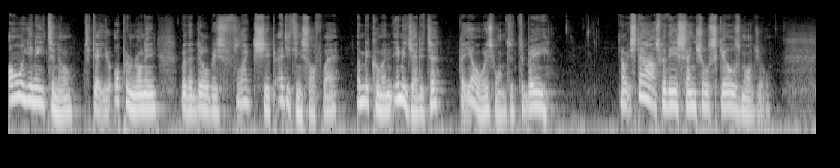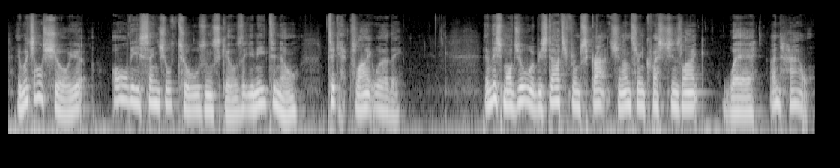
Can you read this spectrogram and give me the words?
All you need to know to get you up and running with Adobe's flagship editing software and become an image editor that you always wanted to be. Now it starts with the Essential Skills module, in which I'll show you all the essential tools and skills that you need to know to get flight worthy. In this module we'll be starting from scratch and answering questions like where and how.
